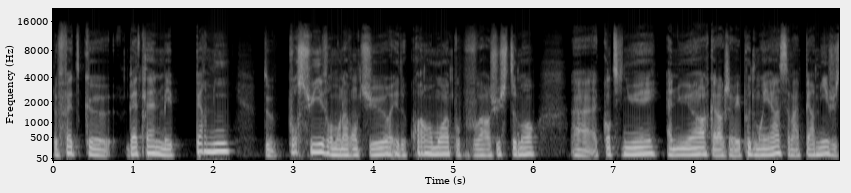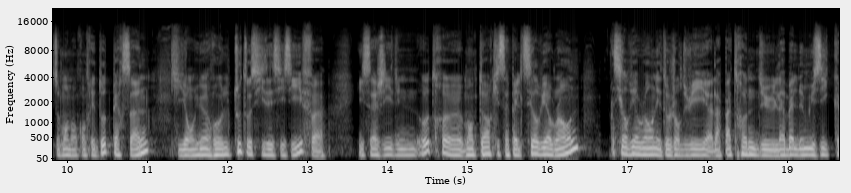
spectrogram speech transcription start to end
le fait que Bethlehem m'ait permis de poursuivre mon aventure et de croire en moi pour pouvoir justement euh, continuer à New York alors que j'avais peu de moyens, ça m'a permis justement de rencontrer d'autres personnes qui ont eu un rôle tout aussi décisif. Il s'agit d'une autre mentor qui s'appelle Sylvia Rohn. Sylvia Rohn est aujourd'hui la patronne du label de musique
